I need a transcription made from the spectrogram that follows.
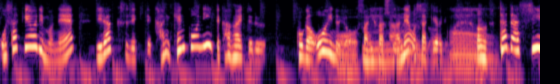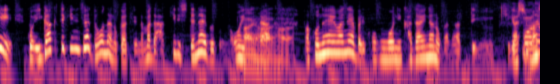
お酒よりもねリラックスできて健康にいいって考えてる子が多いのあよーマリファナはねお酒よりも。うんうん、ただしこう医学的にじゃあどうなのかっていうのはまだはっきりしてない部分が多いから、はいはいはい。まあ、この辺はねやっぱり今後に課題なのかなっていう気がしまあます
